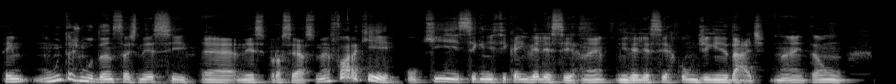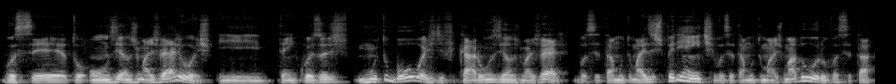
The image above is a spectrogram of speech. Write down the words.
tem muitas mudanças nesse, é, nesse processo, né? Fora que o que significa envelhecer, né? Envelhecer com dignidade, né? Então, você, eu tô 11 anos mais velho hoje e tem coisas muito boas de ficar 11 anos mais velho. Você está muito mais experiente, você está muito mais maduro, você está,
